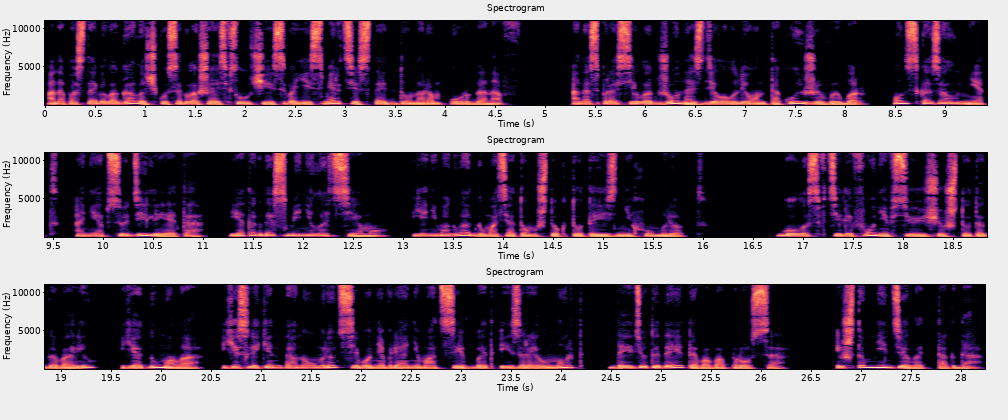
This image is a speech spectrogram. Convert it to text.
она поставила галочку, соглашаясь в случае своей смерти стать донором органов. Она спросила Джона, сделал ли он такой же выбор. Он сказал нет. Они обсудили это. Я тогда сменила тему. Я не могла думать о том, что кто-то из них умрет. Голос в телефоне все еще что-то говорил. Я думала, если Кентана умрет сегодня в реанимации в Бет Израил Норд, дойдет и до этого вопроса. И что мне делать тогда?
